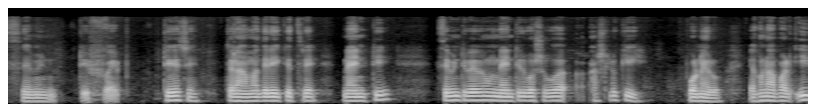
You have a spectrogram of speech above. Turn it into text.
সেভেন্টি ফাইভ ঠিক আছে? তাহলে আমাদের এই ক্ষেত্রে নাইনটি সেভেন্টি ফাইভ এবং নাইনটির গসাগু আসলো কি? পনেরো। এখন আবার এই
